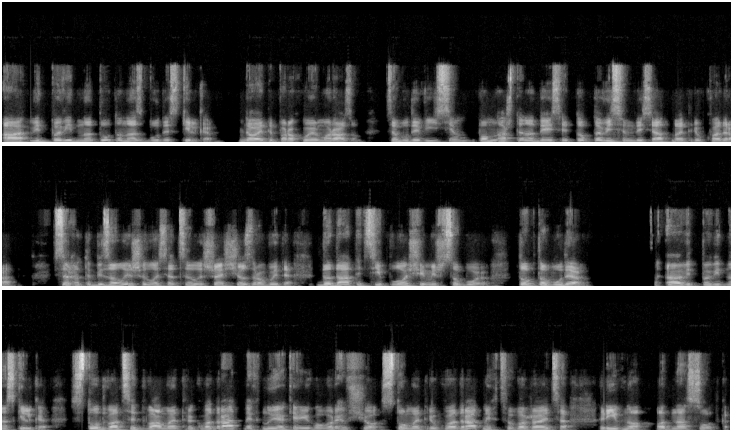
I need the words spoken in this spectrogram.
А відповідно тут у нас буде скільки? Давайте порахуємо разом. Це буде 8 помножити на 10, тобто 80 метрів квадратних. Все, що тобі залишилося, це лише що зробити: додати ці площі між собою. Тобто буде відповідно скільки? 122 метри квадратних. Ну, як я і говорив, що 100 метрів квадратних це вважається рівно одна сотка.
